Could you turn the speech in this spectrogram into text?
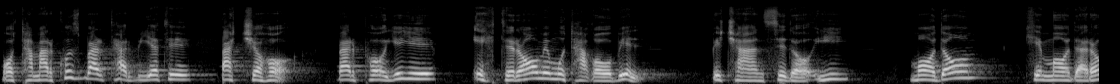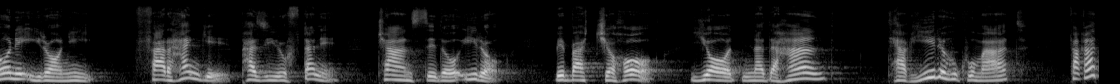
با تمرکز بر تربیت بچه ها بر پایه احترام متقابل به چند صدایی مادام که مادران ایرانی فرهنگ پذیرفتن چند صدایی را به بچه ها یاد ندهند تغییر حکومت فقط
